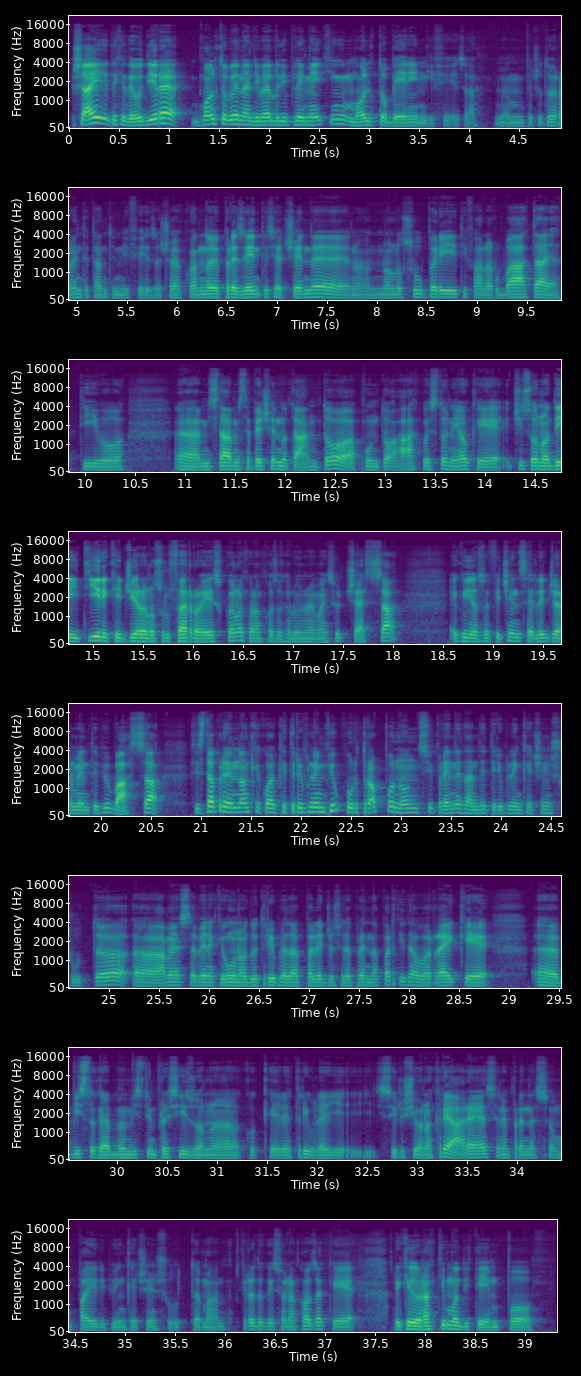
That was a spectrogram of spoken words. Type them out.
Shai, che devo dire, molto bene a livello di playmaking, molto bene in difesa. Mi è piaciuto veramente tanto in difesa, cioè quando è presente, si accende, no non lo superi, ti fa la rubata, è attivo. Ehm, mi sta mi sta piacendo tanto, appunto ha questo neo che ci sono dei tiri che girano sul ferro e escono, che è una cosa che a lui non è mai successa e quindi la sua efficienza è leggermente più bassa. Si sta prendendo anche qualche triple in più, purtroppo non si prende tante triple in catch and shoot. Uh, a me sta bene che una o due triple dal palleggio se le prenda a partita, vorrei che, uh, visto che abbiamo visto in pre-season uh, che le triple gli, gli si riuscivano a creare, se ne prendesse un paio di più in catch and shoot, ma credo che sia una cosa che richiede un attimo di tempo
